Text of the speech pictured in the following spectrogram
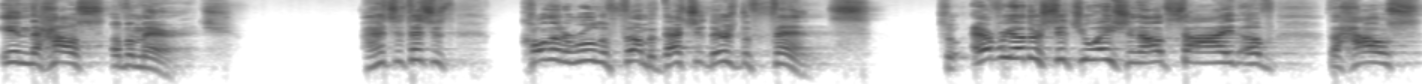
in the house of a marriage. That's just, that's just call it a rule of thumb, but that's there's the fence. So every other situation outside of the house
